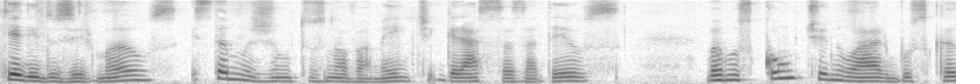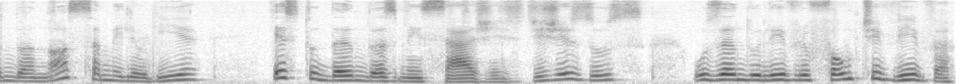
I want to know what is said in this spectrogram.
Queridos irmãos, estamos juntos novamente, graças a Deus. Vamos continuar buscando a nossa melhoria, estudando as mensagens de Jesus, usando o livro Fonte Viva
